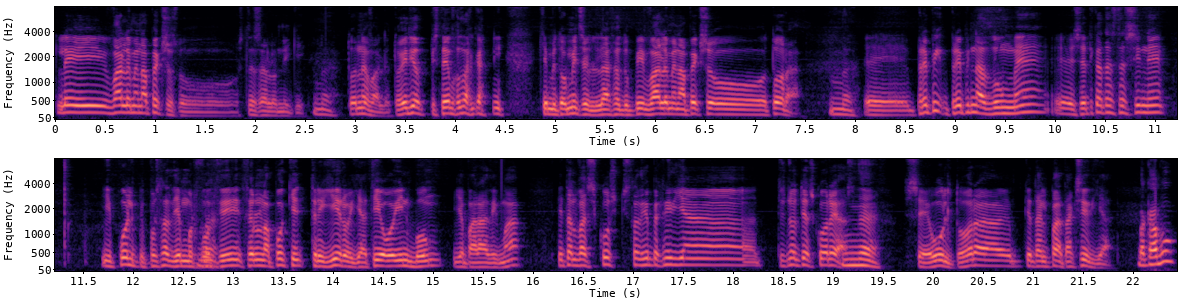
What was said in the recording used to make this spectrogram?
λέει βάλε με να παίξω στο, στη Θεσσαλονίκη. Ναι. Τον έβαλε. Το ίδιο πιστεύω θα κάνει και με το Μίτσελ. Δηλαδή θα του πει βάλε με να παίξω τώρα. Ναι. Ε, πρέπει, πρέπει να δούμε ε, σε τι κατάσταση είναι οι υπόλοιποι, πώς θα διαμορφωθεί. Ναι. Θέλω να πω και τριγύρω, γιατί ο Ινμπομ, για παράδειγμα, ήταν βασικός στα δύο παιχνίδια της Νότιας Κορέας. Ναι. Σεούλ τώρα κτλ. Ταξίδια. Μπακαμπού.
